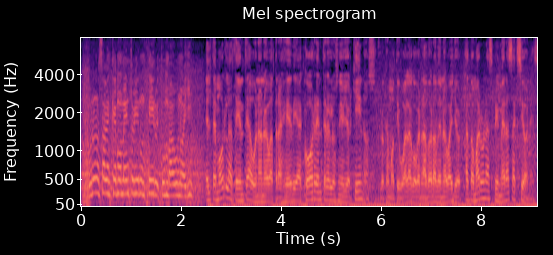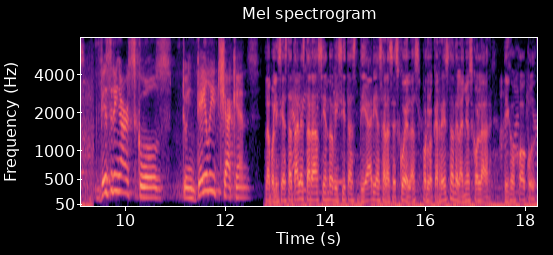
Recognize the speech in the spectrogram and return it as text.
Uno no sabe en qué momento viene un tiro y tumba uno allí. El temor latente a una nueva tragedia corre entre los neoyorquinos, lo que motivó a la gobernadora de Nueva York a tomar unas primeras acciones. Visiting our schools, doing daily check-ins. La Policía Estatal estará haciendo visitas diarias a las escuelas por lo que resta del año escolar, dijo Hochul.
